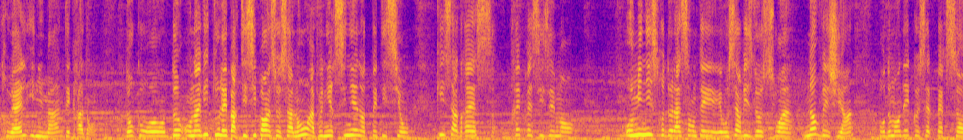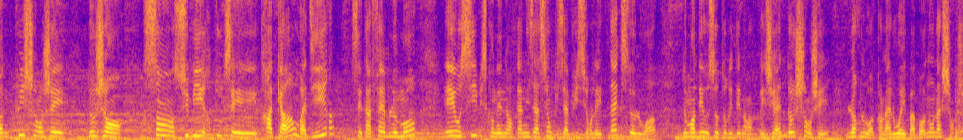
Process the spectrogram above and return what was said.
cruel, inhumain, dégradant. Donc on, invite tous les participants à ce salon à venir signer notre pétition qui s'adresse très précisément au ministre de la Santé et au service de soins norvégien pour demander que cette personne puisse changer de genre sans subir tous ces tracas, on va dire. C'est un faible mot. Et aussi, puisqu'on est une organisation qui s'appuie sur les textes de loi, demander aux autorités norvégiennes de changer leur loi. Quand la loi n'est pas bonne, on la change.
